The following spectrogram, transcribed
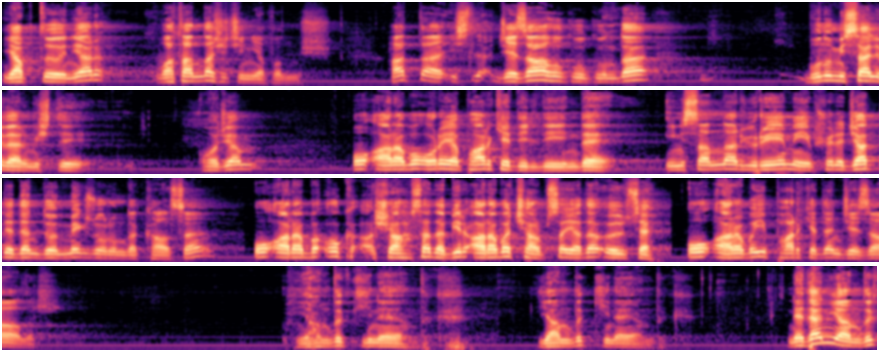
yaptığın yer vatandaş için yapılmış. Hatta ceza hukukunda bunu misal vermişti hocam. O araba oraya park edildiğinde insanlar yürüyemeyip şöyle caddeden dönmek zorunda kalsa o araba o şahsa da bir araba çarpsa ya da ölse o arabayı park eden ceza alır. Yandık yine yandık. Yandık yine yandık. Neden yandık?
